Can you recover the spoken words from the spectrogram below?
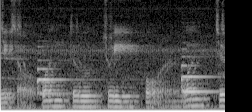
So one, two, three, four. One, two,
